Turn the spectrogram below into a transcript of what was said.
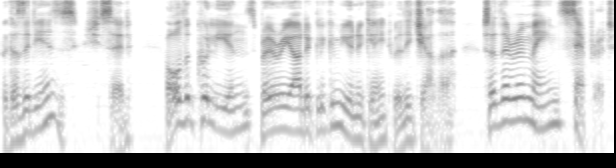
Because it is, she said. All the Quilinas periodically communicate with each other, so they remain separate,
